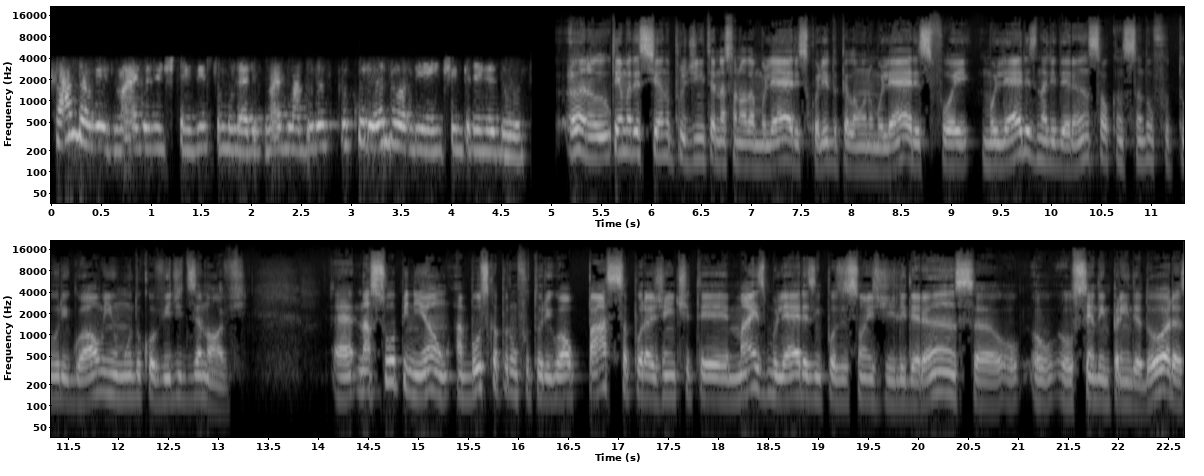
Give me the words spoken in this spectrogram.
Cada vez mais a gente tem visto mulheres mais maduras procurando o ambiente empreendedor. Ana, o tema desse ano para o Dia Internacional da Mulher, escolhido pela ONU Mulheres, foi Mulheres na Liderança Alcançando um Futuro Igual em um Mundo Covid-19. É, na sua opinião, a busca por um futuro igual passa por a gente ter mais mulheres em posições de liderança ou, ou, ou sendo empreendedoras?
